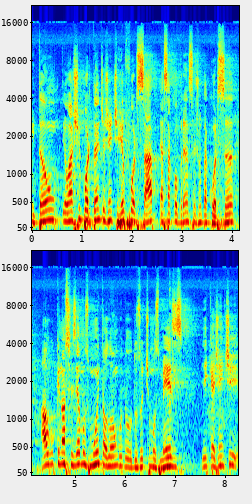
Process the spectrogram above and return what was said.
Então, eu acho importante a gente reforçar essa cobrança junto à Corsã, algo que nós fizemos muito ao longo do, dos últimos meses e que a gente,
